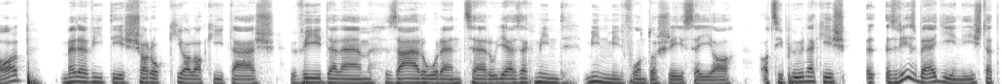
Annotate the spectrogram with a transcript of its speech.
talp, merevítés, sarokkialakítás, védelem, zárórendszer, ugye ezek mind-mind fontos részei a, a cipőnek, és ez részben egyéni is, tehát,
